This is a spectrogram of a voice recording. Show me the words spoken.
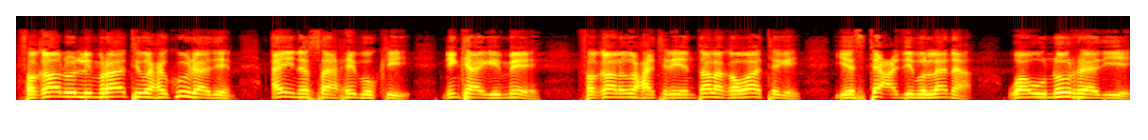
fa qaaluu limra'ati waxay ku yidhaahdeen ayna saaxibuki ninkaagii mee fa qaala waxaa tidhi intalaqa waa tegey yastacdibu lana waa uu noo raadiyey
